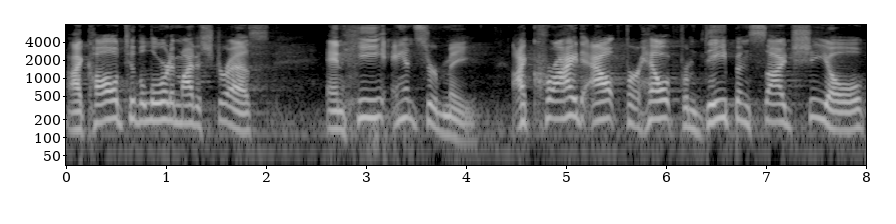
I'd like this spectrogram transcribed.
I called to the Lord in my distress and he answered me. I cried out for help from deep inside Sheol.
